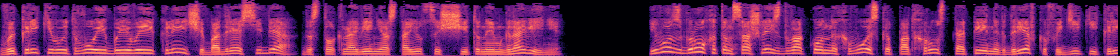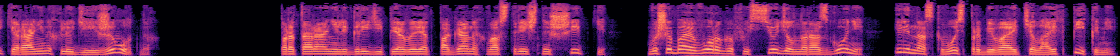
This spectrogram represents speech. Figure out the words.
Выкрикивают вои боевые кличи, бодря себя, до столкновения остаются считанные мгновения. И вот с грохотом сошлись два конных войска под хруст копейных древков и дикие крики раненых людей и животных. Протаранили гриди первый ряд поганых во встречной шибке, вышибая ворогов из седел на разгоне или насквозь пробивая тела их пиками.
